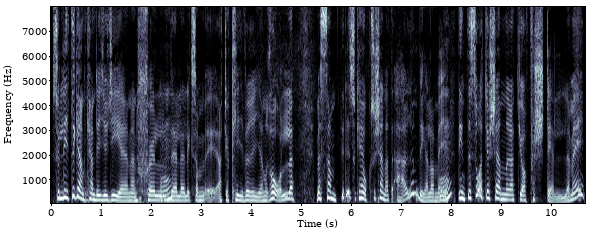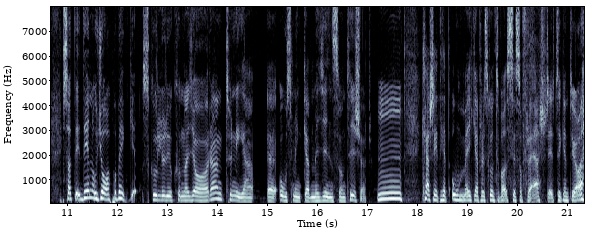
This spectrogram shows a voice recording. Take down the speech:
Så lite grann kan det ju ge en en sköld Mm. eller liksom, eh, att jag kliver i en roll. Men samtidigt så kan jag också känna att det är en del av mig. Mm. Det är inte så att jag känner att jag förställer mig. Så att det, det är nog jag på bägge. Skulle du kunna göra en turné eh, osminkad med jeans och en t-shirt? Mm, kanske inte helt omakead för det skulle inte vara, se så fräscht ut tycker inte jag.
